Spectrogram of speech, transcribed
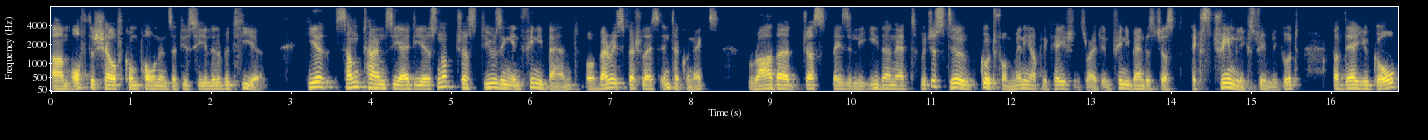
um, off-the-shelf components that you see a little bit here. Here, sometimes the idea is not just using InfiniBand or very specialized interconnects, rather just basically Ethernet, which is still good for many applications, right? InfiniBand is just extremely, extremely good. But there you go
